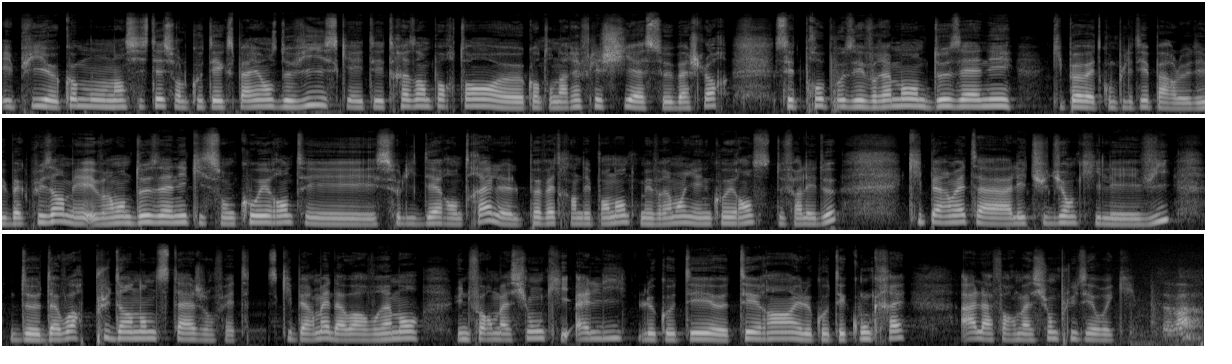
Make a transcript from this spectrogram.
Et puis, comme on insistait sur le côté expérience de vie, ce qui a été très important quand on a réfléchi à ce c'est de proposer vraiment deux années qui peuvent être complétées par le DU Bac plus 1, mais vraiment deux années qui sont cohérentes et solidaires entre elles. Elles peuvent être indépendantes, mais vraiment il y a une cohérence de faire les deux, qui permettent à l'étudiant qui les vit d'avoir plus d'un an de stage en fait. Ce qui permet d'avoir vraiment une formation qui allie le côté euh, terrain et le côté concret à la formation plus théorique. Ça va?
